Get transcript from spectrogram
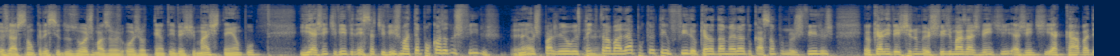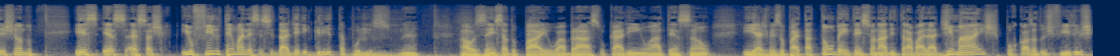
já são crescidos hoje, mas hoje, hoje, eu tento investir mais tempo. E a gente vive nesse ativismo até por causa dos filhos. É. Né? Os pais, eu, eu tenho é. que trabalhar porque eu tenho filho, eu quero dar melhor educação para meus filhos, eu quero investir nos meus filhos, mas a gente, a gente acaba deixando esse, esse, essas. E o filho tem uma necessidade, ele grita por hum. isso. Né? A ausência do pai, o abraço, o carinho, a atenção. E às vezes o pai está tão bem intencionado em trabalhar demais por causa dos filhos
